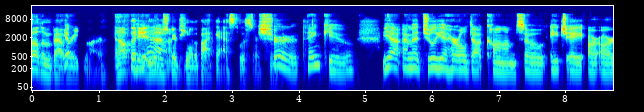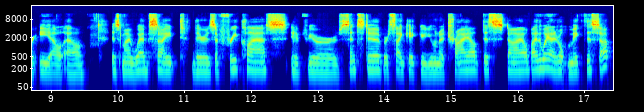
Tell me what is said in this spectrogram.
tell them about Yep. where you are, and I'll put it in the description of the podcast, listeners. Sure. Thank you. Yeah, I'm at juliaharrell.com. So H A R R E L L is my website. There's a free class if you're sensitive or psychic or you want to try out this style. By the way, I don't make this up.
